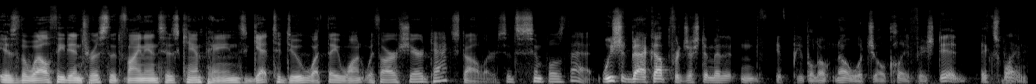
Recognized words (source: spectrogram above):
is the wealthied interests that finance his campaigns get to do what they want with our shared tax dollars. It's as simple as that. We should back up for just a minute, and if people don't know what Joel Kleefisch did, explain.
